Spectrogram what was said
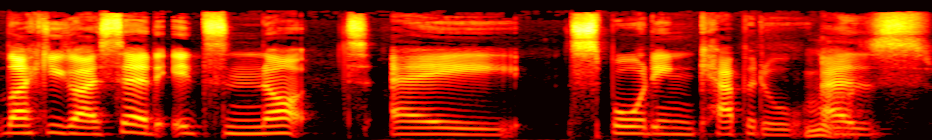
like you guys said, it's not a sporting capital as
